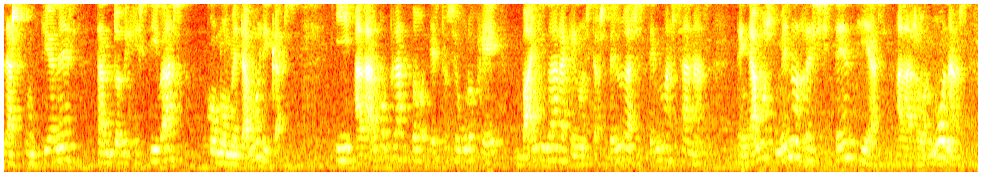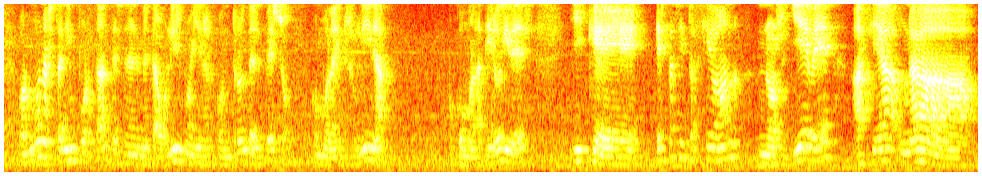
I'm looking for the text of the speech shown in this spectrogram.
las funciones tanto digestivas como metabólicas. Y a largo plazo esto seguro que va a ayudar a que nuestras células estén más sanas, tengamos menos resistencias a las hormonas, hormonas tan importantes en el metabolismo y en el control del peso como la insulina o como la tiroides, y que esta situación nos lleve hacia una,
